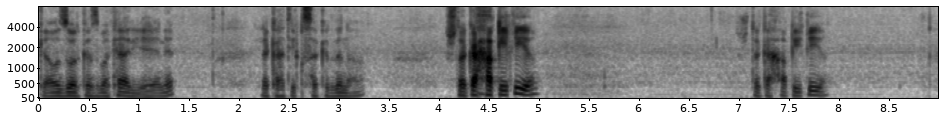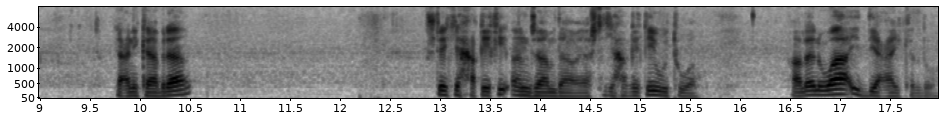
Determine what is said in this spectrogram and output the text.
کەەوە زۆر کەس بەکاری هێنێ لە کاتی قسەکردنە شتەکە حەقیقیە شتەکە حەقیقیە یعنی کابرا شتێکی حەقیقی ئەنجام داوە یا شتێکی حەقیقی وتووە ئەڵێن وا ئیدعای کردووە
